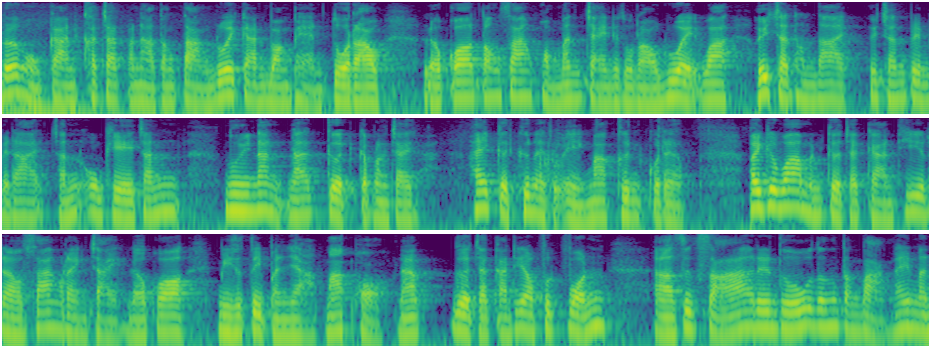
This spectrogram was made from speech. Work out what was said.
เรื่องของการขจัดปัญหาต่างๆ ด้วยการวางแผนตัวเรา แล้วก็ต้องสร้างความมั่นใจในตัวเราด้วยว่าเฮ้ยฉันทำได้เฮ้ยฉันเป็นไปได้ ฉันโอเค ฉันนู่นนนั่นนะเกิดกำลังใจให้เกิดขึ้นในตัวเองมากขึ้นกว่าเดิมไพ่คิดว่ามันเกิดจากการที่เราสร้างแรงใจ แล้วก็มีสติปัญญามากพอนะเกิดจากการที่เราฝึกฝนศึกษาเรียนรู้ต่างๆ ให้มัน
